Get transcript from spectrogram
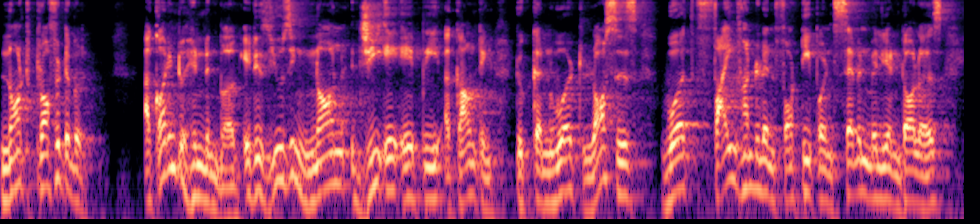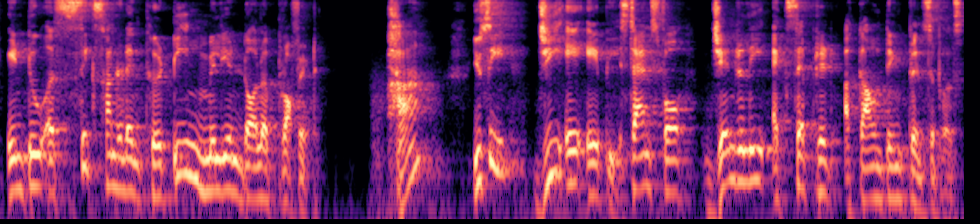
not profitable. According to Hindenburg, it is using non GAAP accounting to convert losses worth $540.7 million into a $613 million profit. Huh? You see, GAAP stands for Generally Accepted Accounting Principles.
